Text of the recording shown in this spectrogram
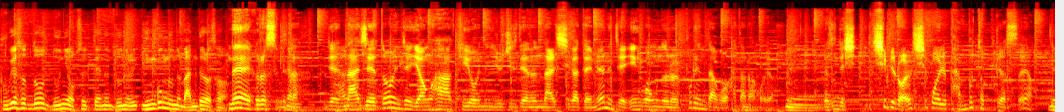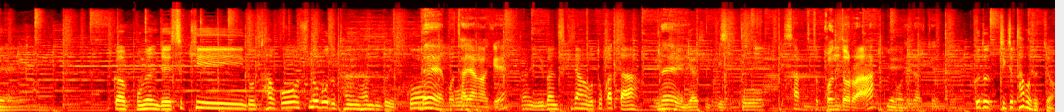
북에서도 눈이 없을 때는 눈을 인공 눈을 만들어서 네 그렇습니다. 이제 잘- 낮에도 이제 영하 기온이 유지되는 날씨가 되면 이제 인공 눈을 뿌린다고 하더라고요. 네. 그래서 이제 시- 11월 15일 밤부터 뿌렸어요. 네. 그러니까 보면 이제 스키도 타고 스노보드 타는 사람들도 있고 네, 뭐 다양하게 일단 일반 스키장하고 똑같다 이렇게 네, 얘기할 수 있겠고 삽도 곤도라 예. 뭐 이렇게 그것도 직접 타보셨죠?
